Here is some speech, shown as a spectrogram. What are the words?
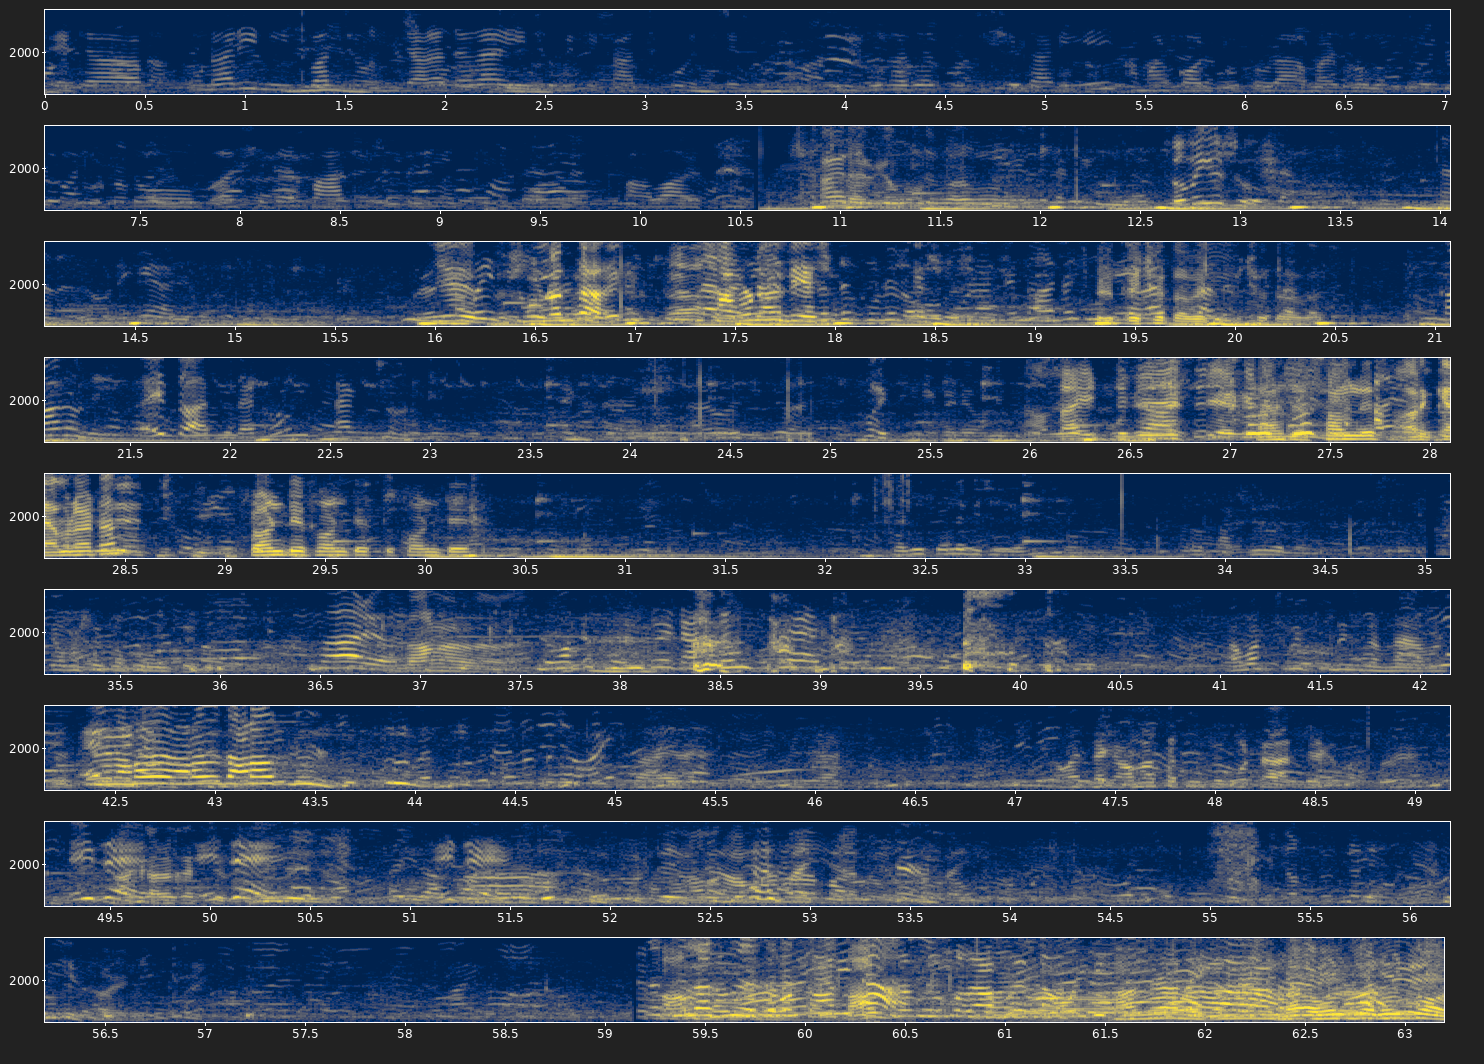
এটা ওনারই নির্বাচন যারা যারা এই ছবিতে কাজ করেছেন। দু হাজার পঁচিশে দাঁড়িয়ে আমার গল্প তোরা আমার বলবে সো সেটার পার্ট হতে পেরে এর থেকে বড় পাওয়া আর কি। ছবি কিছু না না অনেকে আছে। ইয়ে সোমনাথ সামনে দিয়ে এসো। হবে পিছুতে হবে কারণে? এই তো আছে দেখো একজন। একজন আর ওইদিকেও আছে। সাইড থেকে আছে আচ্ছা সামনে আর ক্যামেরাটা? ফ্রন্টে ফ্রন্টে একটু ফ্রন্টে। ছবি পেলে কিছু জন ভালো। না না না তোমাকে ফোন করে ডাকলাম কোথায় আছে? আমার ছবি তুলিস না ভাই আমাকে দাঁড়াও প্লিজ তুলবে তুলবে তোলো তো সবাই আমার দেখ আমার কাছে লোগোটা আছে একবার এই যে এই যে এই যে। হোল্ড কর হোল্ড কর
